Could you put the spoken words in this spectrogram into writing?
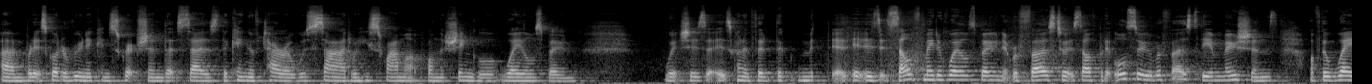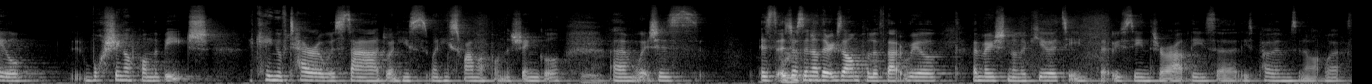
Um, but it's got a runic inscription that says the King of Terror was sad when he swam up on the shingle whale's bone which is it's kind of the, the it is itself made of whale's bone it refers to itself but it also refers to the emotions of the whale washing up on the beach the king of terror was sad when he when he swam up on the shingle yeah. um, which is is, is just another example of that real emotional acuity that we've seen throughout these uh, these poems and artworks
